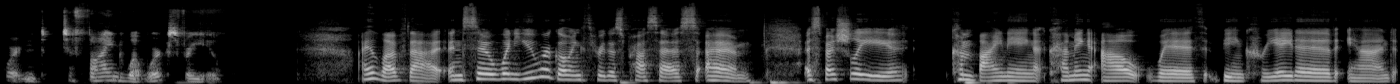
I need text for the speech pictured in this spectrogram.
important to find what works for you I love that. And so when you were going through this process, um, especially combining coming out with being creative and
